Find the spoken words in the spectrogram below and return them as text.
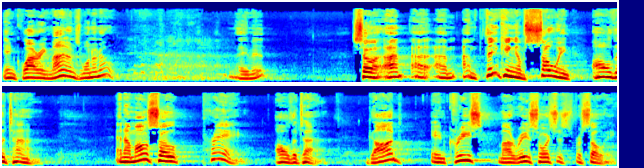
Inquiring minds want to know. Amen. So I'm, I, I'm, I'm thinking of sowing all the time. And I'm also praying all the time. God, increase my resources for sowing.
